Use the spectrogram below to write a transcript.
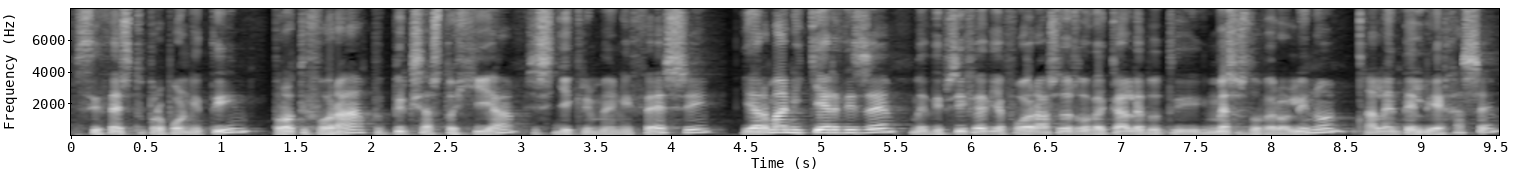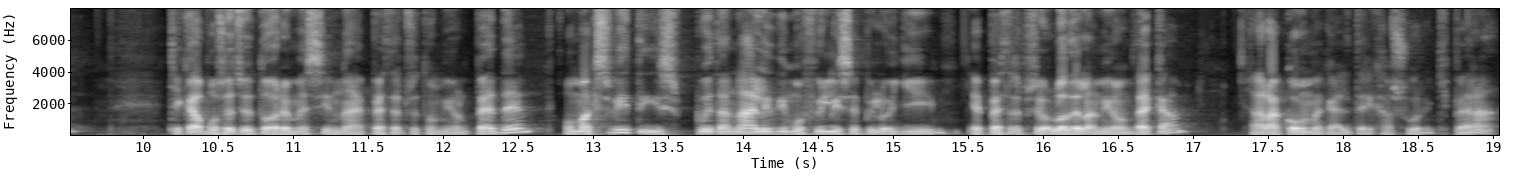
στη θέση του προπονητή, πρώτη φορά που υπήρξε αστοχία στη συγκεκριμένη θέση. Η Αρμάνι κέρδιζε με διψήφια διαφορά στο τέταρτο δεκάλεπτο μέσα στο Βερολίνο, αλλά εν τέλει έχασε. Και κάπως έτσι τώρα Μεσίνα επέστρεψε το μείον 5. Ο Μαξβίτης, που ήταν άλλη δημοφιλής επιλογή, επέστρεψε ολόδελα μείον 10. Άρα ακόμα μεγαλύτερη χασούρα εκεί πέρα.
